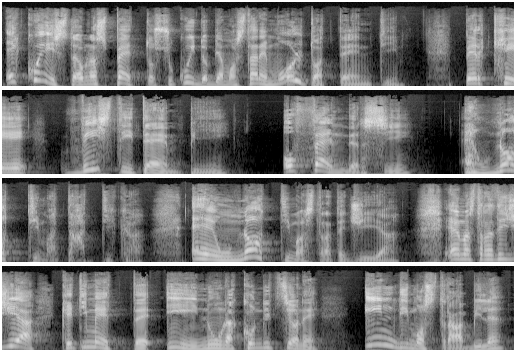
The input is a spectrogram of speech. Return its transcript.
E questo è un aspetto su cui dobbiamo stare molto attenti, perché, visti i tempi, offendersi è un'ottima tattica, è un'ottima strategia, è una strategia che ti mette in una condizione indimostrabile.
